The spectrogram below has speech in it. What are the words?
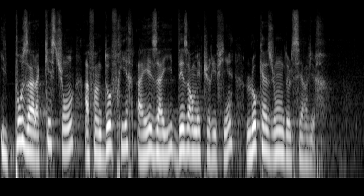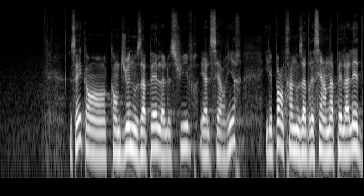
Il posa la question afin d'offrir à Ésaïe, désormais purifié, l'occasion de le servir. Vous savez, quand, quand, Dieu nous appelle à le suivre et à le servir, il n'est pas en train de nous adresser un appel à l'aide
